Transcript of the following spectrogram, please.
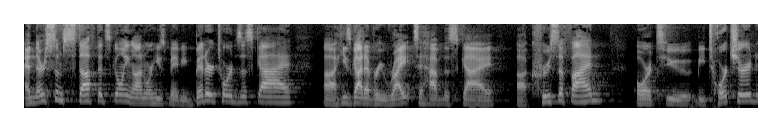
and there's some stuff that's going on where he's maybe bitter towards this guy. Uh, he's got every right to have this guy uh, crucified or to be tortured.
